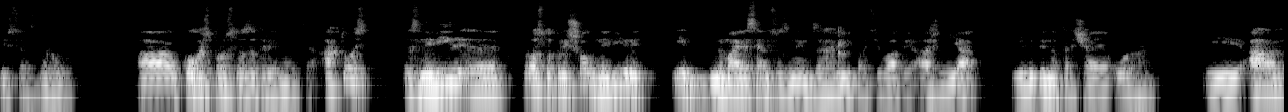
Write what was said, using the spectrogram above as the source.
і все здорово. А у когось просто затримується. А хтось з невір... е, просто прийшов, не вірить, і немає сенсу з ним взагалі працювати аж ніяк, і людина втрачає орган. І, а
